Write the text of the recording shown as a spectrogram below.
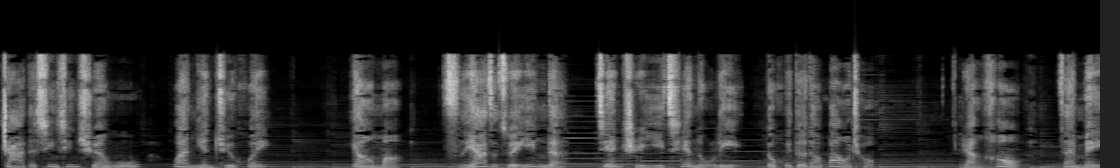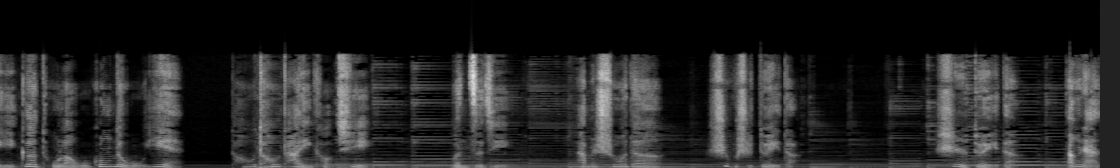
炸得信心全无、万念俱灰，要么死鸭子嘴硬的坚持一切努力都会得到报酬，然后在每一个徒劳无功的午夜，偷偷叹一口气，问自己：他们说的是不是对的？是对的，当然，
